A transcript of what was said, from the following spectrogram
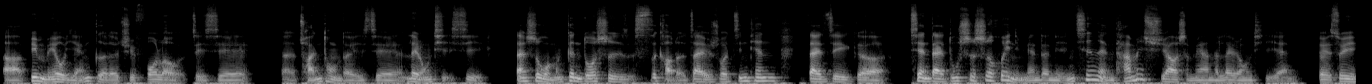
啊，并没有严格的去 follow 这些呃传统的一些内容体系。但是我们更多是思考的在于说，今天在这个现代都市社会里面的年轻人，他们需要什么样的内容体验？对，所以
